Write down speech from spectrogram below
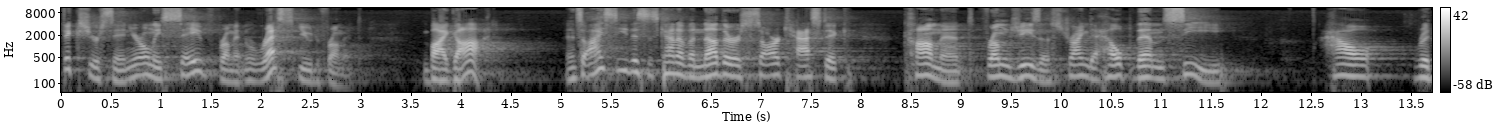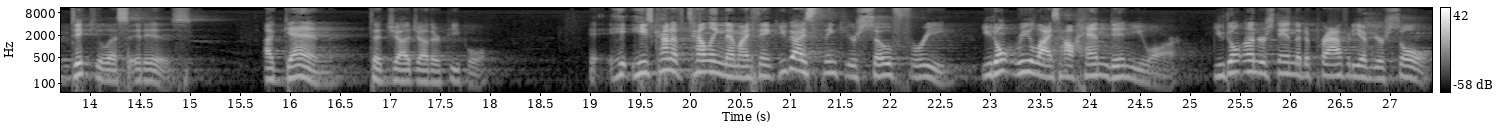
fix your sin. You're only saved from it and rescued from it by God. And so I see this as kind of another sarcastic comment from Jesus trying to help them see how ridiculous it is, again, to judge other people. He's kind of telling them, I think, you guys think you're so free. You don't realize how hemmed in you are. You don't understand the depravity of your soul.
